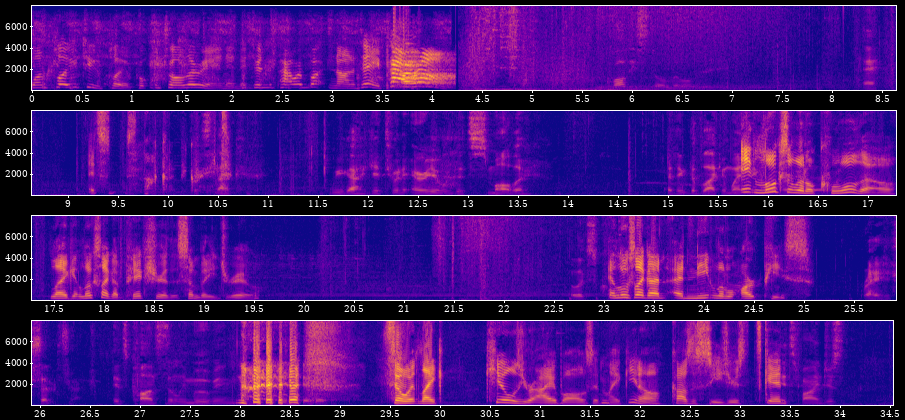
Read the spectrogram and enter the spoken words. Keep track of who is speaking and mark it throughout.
Speaker 1: one player, two player, put controller in, and they turn the power button on and say, power on!
Speaker 2: Quality's still a little. Eh.
Speaker 1: It's, it's not gonna be great.
Speaker 2: It's not. We gotta get to an area where it's smaller. I think the black and white.
Speaker 1: It looks a little
Speaker 2: there.
Speaker 1: cool though. Like it looks like a picture that somebody drew.
Speaker 2: It looks.
Speaker 1: It looks like a, a neat little art piece.
Speaker 2: Right, except it's constantly moving.
Speaker 1: So it like kills your eyeballs and like you know causes seizures. It's good.
Speaker 2: it's fine. Just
